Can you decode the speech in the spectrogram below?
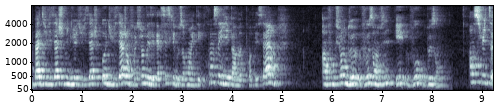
bas du visage, milieu du visage, haut du visage en fonction des exercices qui vous auront été conseillés par votre professeur, en fonction de vos envies et vos besoins. Ensuite,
